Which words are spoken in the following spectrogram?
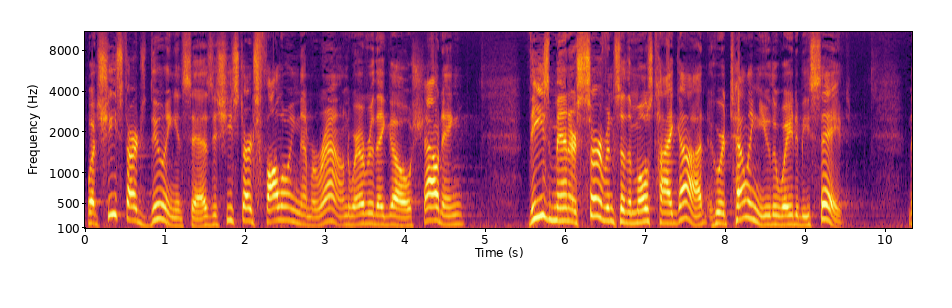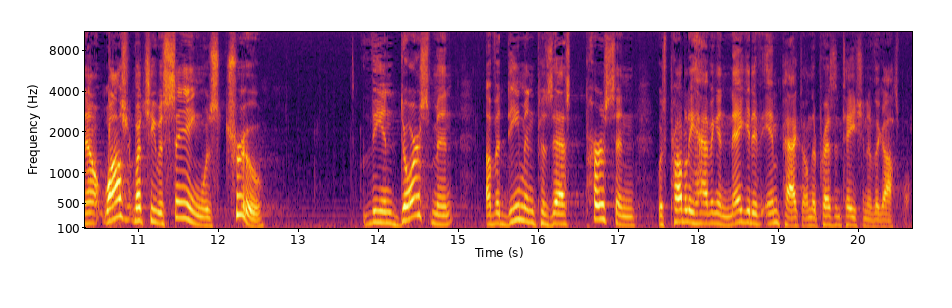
what she starts doing, it says, is she starts following them around wherever they go, shouting, These men are servants of the Most High God who are telling you the way to be saved. Now, while what she was saying was true, the endorsement of a demon possessed person was probably having a negative impact on the presentation of the gospel.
